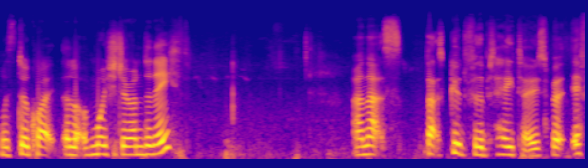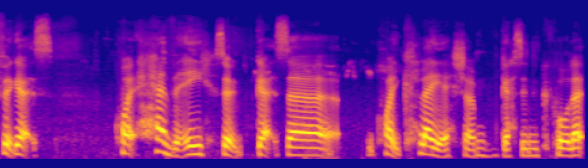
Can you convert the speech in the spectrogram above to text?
There's still quite a lot of moisture underneath, and that's that's good for the potatoes. But if it gets quite heavy, so it gets uh, quite clayish, I'm guessing you could call it,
